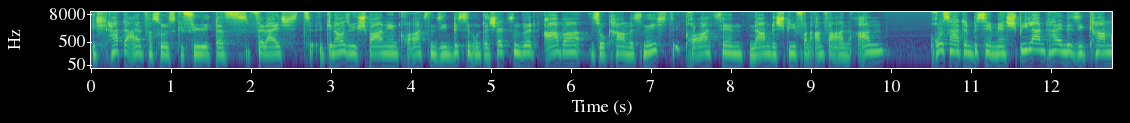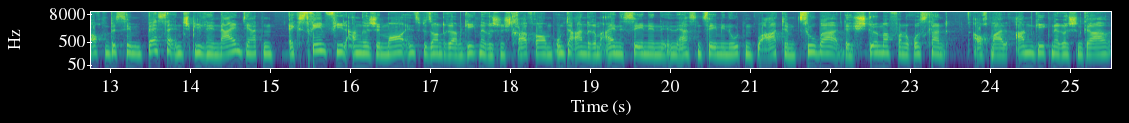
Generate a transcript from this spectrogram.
ich hatte einfach so das Gefühl, dass vielleicht genauso wie Spanien Kroatien sie ein bisschen unterschätzen wird, aber so kam es nicht. Kroatien nahm das Spiel von Anfang an an, Russe hatte ein bisschen mehr Spielanteile, sie kamen auch ein bisschen besser ins Spiel hinein. Sie hatten extrem viel Engagement, insbesondere am gegnerischen Strafraum. Unter anderem eine Szene in den ersten 10 Minuten, wo Artem Zuba, der Stürmer von Russland, auch mal am gegnerischen Gra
